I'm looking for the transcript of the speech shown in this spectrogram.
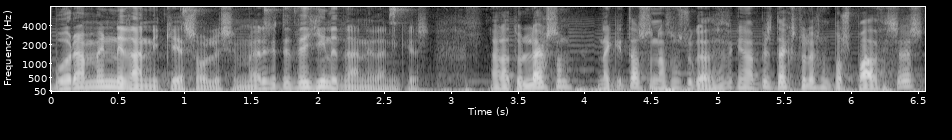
Μπορεί να μην είναι ιδανικές όλες οι μέρες, γιατί δεν γίνεται να είναι ιδανικές. Αλλά τουλάχιστον να κοιτάς τον εαυτό σου καθένα και να πεις: Εντάξει, τουλάχιστον προσπάθησες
